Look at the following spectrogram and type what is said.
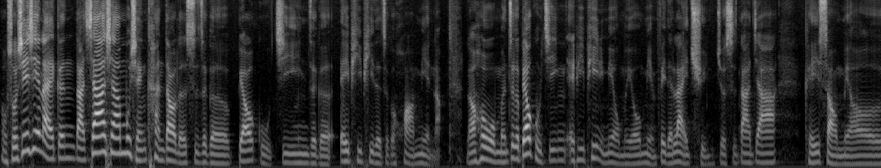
我首先先来跟大家，现在目前看到的是这个标股基因这个 A P P 的这个画面呐。然后我们这个标股基因 A P P 里面，我们有免费的赖群，就是大家可以扫描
